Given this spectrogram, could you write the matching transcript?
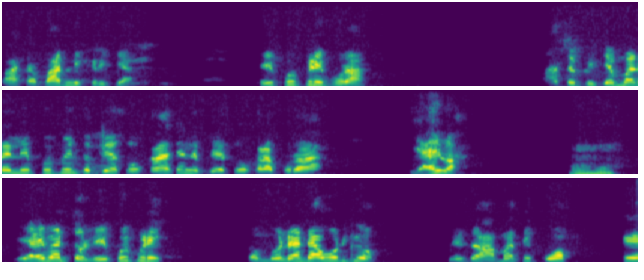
પાછા બહાર નીકળી ગયા. એ ફૂપડી પૂરા. પાછો બીજે મળે લીપ ઉપડી તો બે છોકરા છે ને બે છોકરા પૂરા એ આવ્યા. એ આવ્યા ને તો લી ઉપડી. તો મને ડાઉટ ગયો. નહીં તો આમાંથી કોક કે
